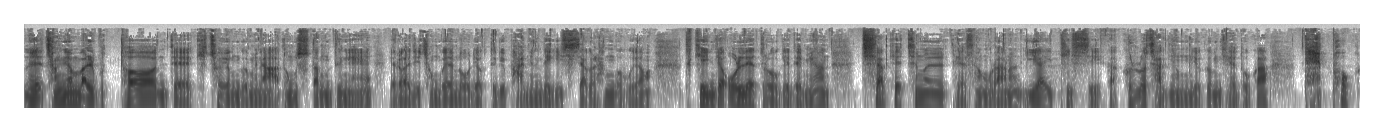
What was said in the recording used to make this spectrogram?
네, 작년 말부터 이제 기초연금이나 아동수당 등의 여러 가지 정부의 노력들이 반영되기 시작을 한 거고요. 특히 이제 올해 들어오게 되면 취약계층을 대상으로 하는 EITC, 그러니까 근로자격요금 제도가 대폭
